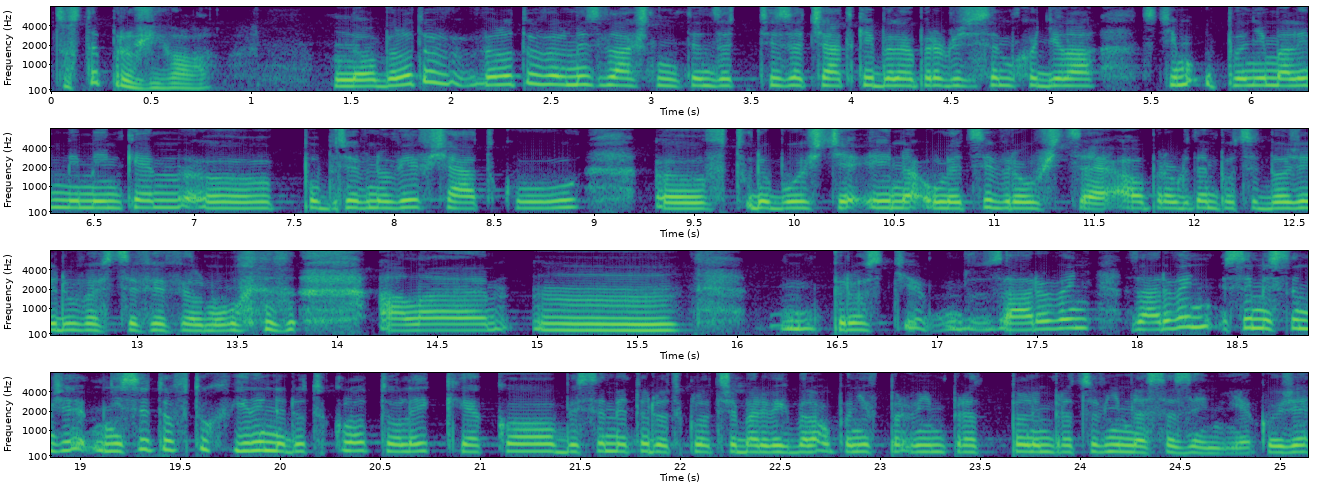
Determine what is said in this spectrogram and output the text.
Co jste prožívala? No, bylo to, bylo to velmi zvláštní. Ten, ty začátky byly opravdu, že jsem chodila s tím úplně malým miminkem uh, po Břevnově v šátku, uh, v tu dobu ještě i na ulici v Roušce a opravdu ten pocit byl, že jdu ve sci-fi filmu. Ale um, prostě zároveň, zároveň si myslím, že mě se to v tu chvíli nedotklo tolik, jako by se mi to dotklo třeba, kdybych byla úplně v prvním pra, plným pracovním nasazení. Jakože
